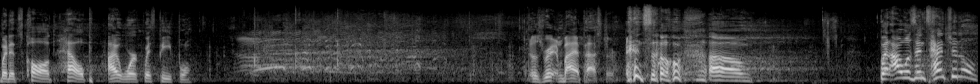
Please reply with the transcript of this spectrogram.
but it's called Help, I Work with People. It was written by a pastor. And so, um, but I was intentional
